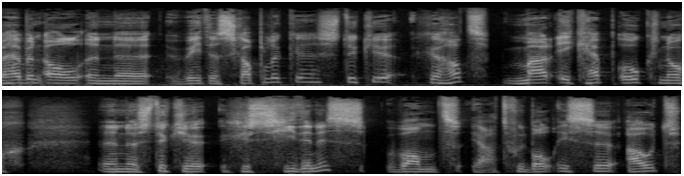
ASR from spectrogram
We hebben al een uh, wetenschappelijk stukje gehad, maar ik heb ook nog een stukje geschiedenis. Want ja, het voetbal is oud,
